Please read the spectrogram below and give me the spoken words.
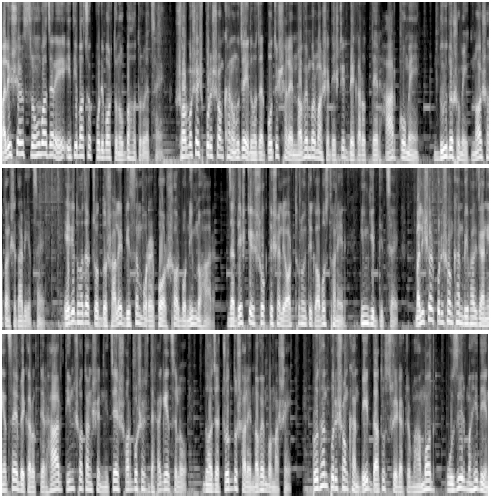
মালয়েশিয়ার শ্রমবাজারে ইতিবাচক পরিবর্তন অব্যাহত রয়েছে। সর্বশেষ পরিসংখ্যান অনুযায়ী দু হাজার পঁচিশ সালের নভেম্বর মাসে দেশটির বেকারত্বের হার কমে দুই দশমিক নয় শতাংশে দাঁড়িয়েছে। এটি দু হাজার চোদ্দ সালে ডিসেম্বরের পর সর্বনিম্ন হার, যা দেশটির শক্তিশালী অর্থনৈতিক অবস্থানের ইঙ্গিত দিচ্ছে। মালয়েশিয়ার পরিসংখ্যান বিভাগ জানিয়েছে, বেকারত্বের হার তিন শতাংশের নিচে সর্বশেষ দেখা গিয়েছিল দু হাজার চোদ্দ সালের নভেম্বর মাসে। প্রধান পরিসংখ্যানবিদ দাতুশ্রী ডক্টর মোহাম্মদ উজির মাহিদিন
